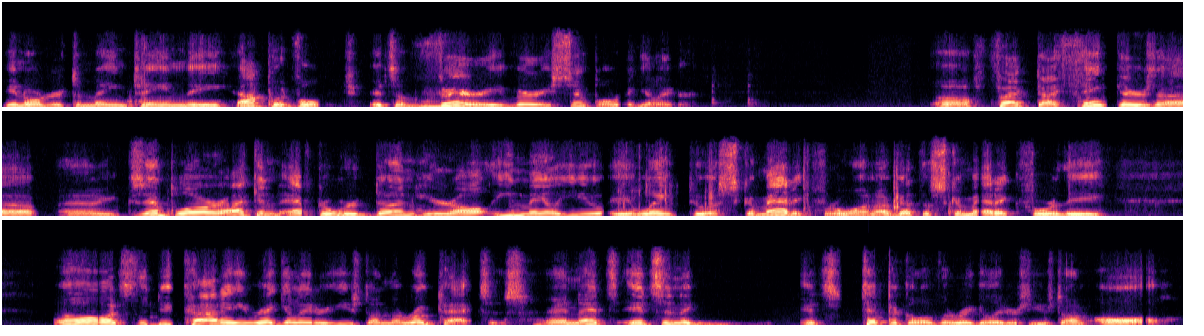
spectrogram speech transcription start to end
in order to maintain the output voltage. It's a very very simple regulator. Uh, in fact, I think there's a, an exemplar. I can, after we're done here, I'll email you a link to a schematic for one. I've got the schematic for the, oh, it's the Ducati regulator used on the Rotaxes, and that's it's an it's typical of the regulators used on all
